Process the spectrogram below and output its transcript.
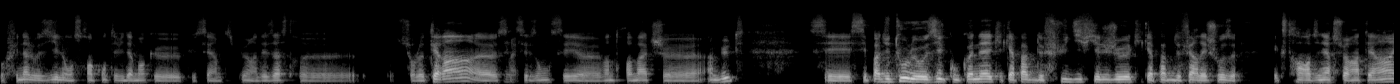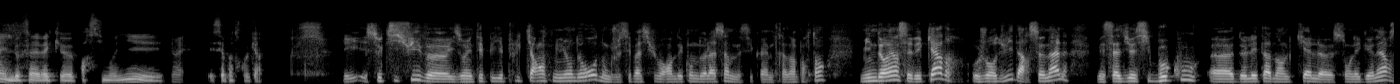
Au final, Özil, on se rend compte évidemment que, que c'est un petit peu un désastre sur le terrain. cette saison, c'est 23 matchs, un but c'est pas du tout le Ozil qu'on connaît, qui est capable de fluidifier le jeu, qui est capable de faire des choses extraordinaires sur un terrain. Il le fait avec euh, parcimonie et, ouais. et c'est pas trop le cas. Ceux qui suivent, euh, ils ont été payés plus de 40 millions d'euros, donc je ne sais pas si vous vous rendez compte de la somme, mais c'est quand même très important. Mine de rien, c'est des cadres aujourd'hui d'Arsenal, mais ça dit aussi beaucoup euh, de l'état dans lequel euh, sont les Gunners.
